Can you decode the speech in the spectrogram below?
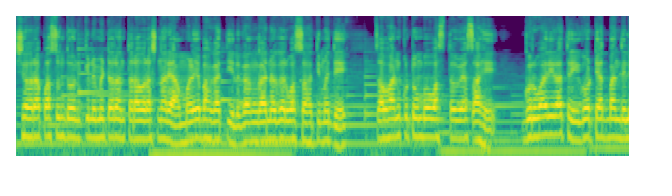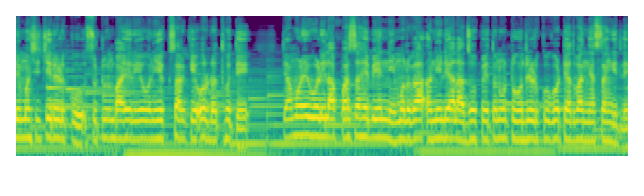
शहरापासून दोन किलोमीटर अंतरावर असणाऱ्या मळे भागातील गंगानगर वसाहतीमध्ये चव्हाण कुटुंब वास्तव्यास आहे. गुरुवारी रात्री गोट्यात बांधलेली म्हशीची रेडकू सुटून बाहेर येऊन एकसारखे ओरडत होते. त्यामुळे वडील आप्पासाहेब यांनी मुलगा अनिल याला झोपेतून उठवून रेडकू गोट्यात बांधण्यास सांगितले.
